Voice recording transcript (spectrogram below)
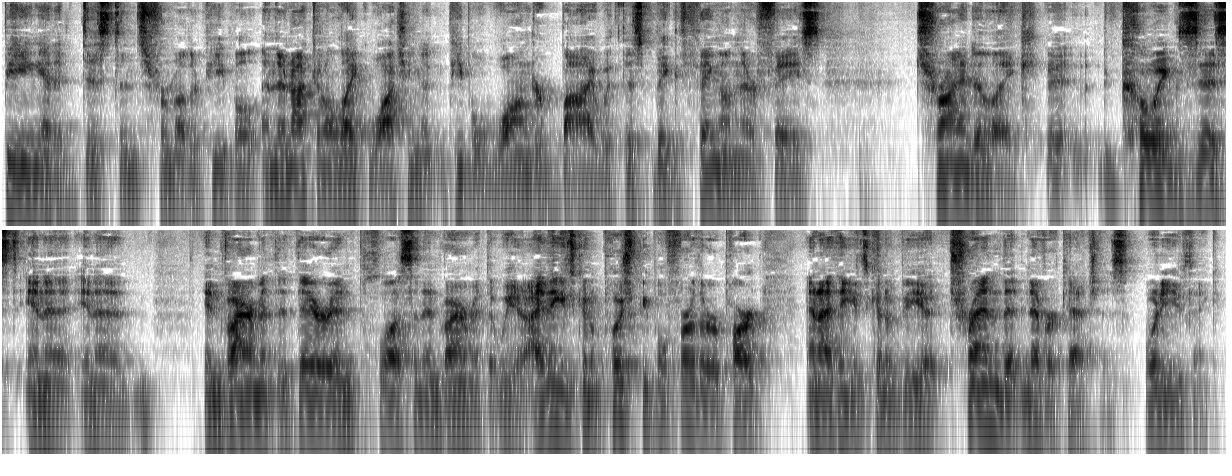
being at a distance from other people and they're not going to like watching people wander by with this big thing on their face trying to like uh, coexist in a in a environment that they're in plus an environment that we are. I think it's going to push people further apart and I think it's going to be a trend that never catches. What do you think?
